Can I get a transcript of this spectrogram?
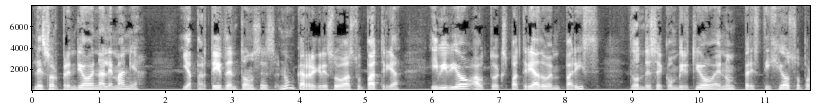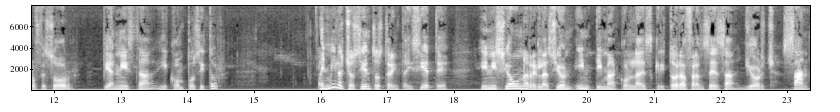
le sorprendió en Alemania y a partir de entonces nunca regresó a su patria y vivió autoexpatriado en París, donde se convirtió en un prestigioso profesor, pianista y compositor. En 1837 inició una relación íntima con la escritora francesa George Sand.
